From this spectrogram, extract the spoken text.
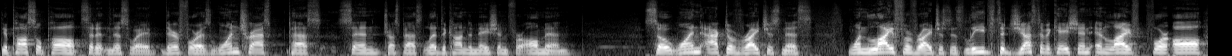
The Apostle Paul said it in this way Therefore, as one trespass, sin, trespass, led to condemnation for all men, so one act of righteousness one life of righteousness leads to justification and life for all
